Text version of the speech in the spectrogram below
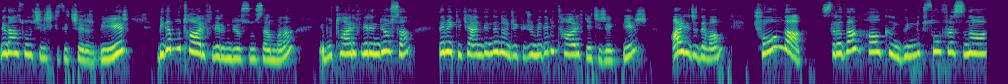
neden sonuç ilişkisi içerir? Bir. Bir de bu tariflerin diyorsun sen bana. E bu tariflerin diyorsan demek ki kendinden önceki cümlede bir tarif geçecek bir. Ayrıca devam. Çoğunda sıradan halkın günlük sofrasına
